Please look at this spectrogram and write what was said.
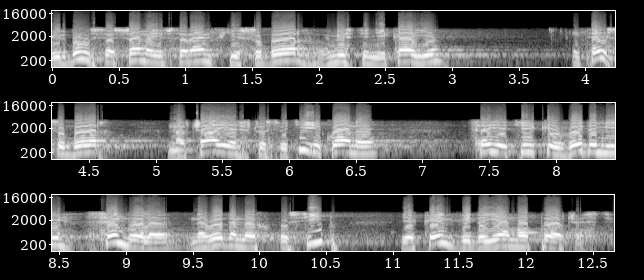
відбувся Сьомий Вселенський собор в місті Нікеї, і цей собор навчає, що святі ікони це є тільки видимі символи невидимих осіб, яким віддаємо почесть.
